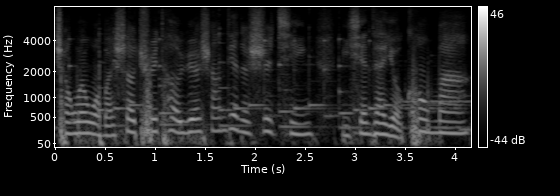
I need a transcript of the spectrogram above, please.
成为我们社区特约商店的事情。你现在有空吗？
